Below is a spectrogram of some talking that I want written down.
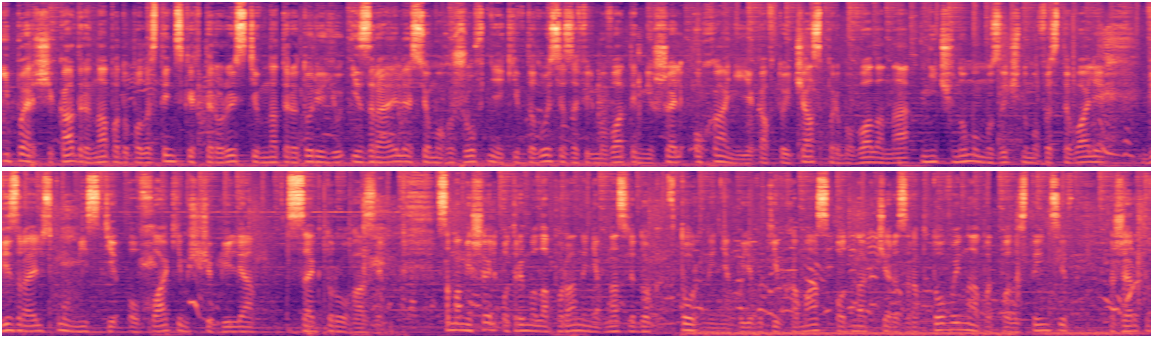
і перші кадри нападу палестинських терористів на територію Ізраїля 7 жовтня, які вдалося зафільмувати Мішель Охані, яка в той час перебувала на нічному музичному фестивалі в ізраїльському місті Офакім, що біля сектору Гази. Сама Мішель отримала поранення внаслідок вторгнення бойовиків Хамас, однак через раптовий напад палестинців жертв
